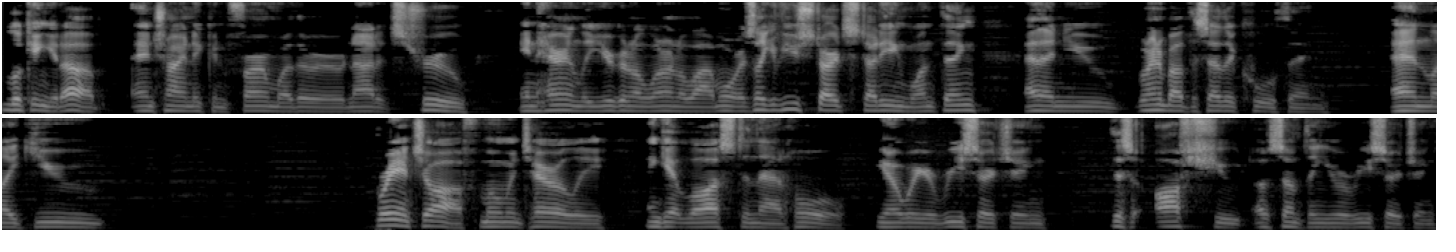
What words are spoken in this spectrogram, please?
looking it up and trying to confirm whether or not it's true inherently you're going to learn a lot more. It's like if you start studying one thing and then you learn about this other cool thing and like you branch off momentarily and get lost in that hole, you know, where you're researching this offshoot of something you were researching.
